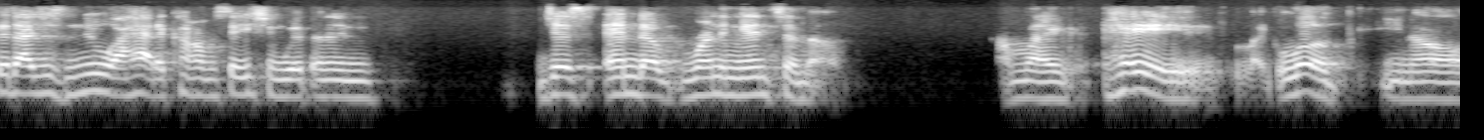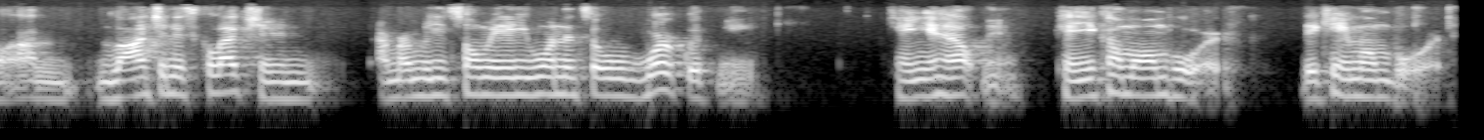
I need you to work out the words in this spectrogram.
that I just knew I had a conversation with, and then just end up running into them. I'm like, hey, like, look, you know, I'm launching this collection. I remember you told me you wanted to work with me. Can you help me? Can you come on board? They came on board.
